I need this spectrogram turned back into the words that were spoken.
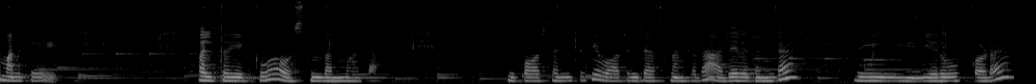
మనకి ఫలితం ఎక్కువ వస్తుందన్నమాట. ఈ పాట్స్ అన్నిటికీ వాటరింగ్ చేస్తున్నాను కదా అదేవిధంగా ఈ ఎరువు కూడా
